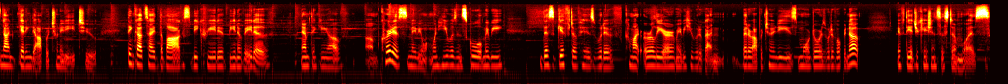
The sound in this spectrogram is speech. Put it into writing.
not getting the opportunity to think outside the box, be creative, be innovative. And I'm thinking of um, Curtis, maybe when when he was in school, maybe this gift of his would have come out earlier. Maybe he would have gotten better opportunities, more doors would have opened up if the education system was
